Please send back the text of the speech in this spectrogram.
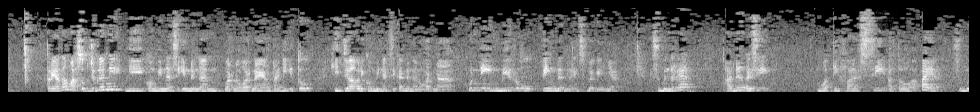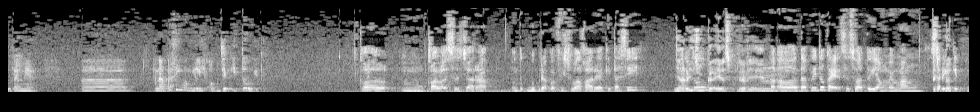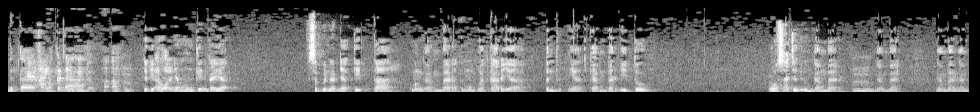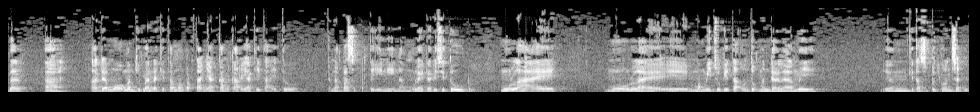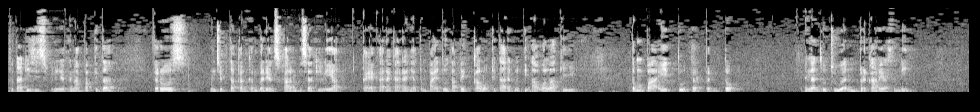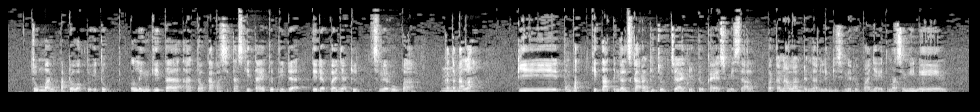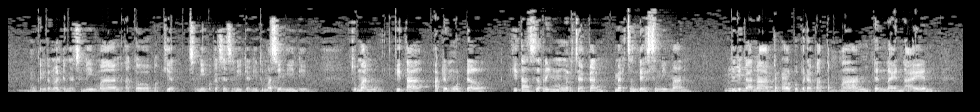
ternyata masuk juga nih dikombinasiin dengan warna-warna yang tadi itu hijau dikombinasikan dengan warna kuning, biru, pink dan lain sebagainya. Sebenarnya ada nggak sih motivasi atau apa ya sebutannya? Eh, kenapa sih memilih objek itu gitu? Kalau mm, kalau secara untuk beberapa visual karya kita sih Nyari itu- juga ya sebenarnya ya. Uh, uh, tapi itu kayak sesuatu yang memang Deket. sering kita dekat sama kita. gitu. Uh, uh. Jadi awalnya mungkin kayak sebenarnya kita menggambar atau membuat karya bentuknya gambar itu los aja gitu gambar, Hmm. gambar, gambar, gambar. Ah, ada momen di mana kita mempertanyakan karya kita itu kenapa seperti ini. Nah, mulai dari situ mulai mulai memicu kita untuk mendalami yang kita sebut konsep itu tadi sih sebenarnya kenapa kita terus menciptakan gambar yang sekarang bisa dilihat. Kayak karya-karyanya Tempa itu. Tapi kalau ditarik lebih awal lagi Tempa itu terbentuk dengan tujuan berkarya seni. Cuman pada waktu itu link kita atau kapasitas kita itu tidak tidak banyak di seni rupa. Katakanlah di tempat kita tinggal sekarang di Jogja gitu. Kayak semisal perkenalan dengan link di seni rupanya itu masih minim mungkin kenal dengan seniman atau pegiat seni pekerja seni dan itu masih minim. Cuman kita ada modal kita sering mengerjakan merchandise seniman. Jadi karena kenal beberapa teman dan lain-lain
